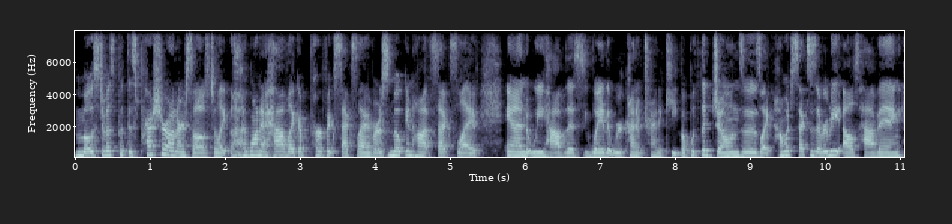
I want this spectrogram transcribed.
most of us put this pressure on ourselves to like, oh, I want to have like a perfect sex life or a smoking hot sex life. And we have this way that we're kind of trying to keep up with the Joneses. Like, how much sex is everybody else having?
